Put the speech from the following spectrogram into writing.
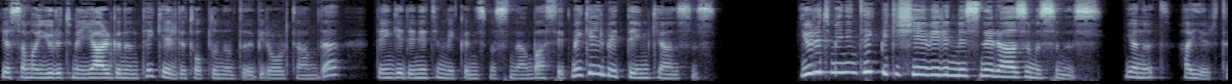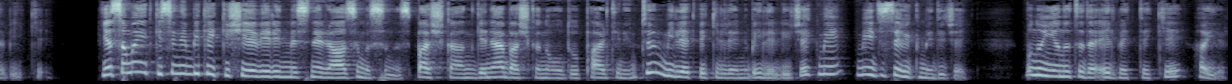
Yasama, yürütme, yargının tek elde toplanıldığı bir ortamda denge denetim mekanizmasından bahsetmek elbette imkansız. Yürütmenin tek bir kişiye verilmesine razı mısınız? Yanıt hayır tabii ki. Yasama etkisinin bir tek kişiye verilmesine razı mısınız? Başkan, genel başkanı olduğu partinin tüm milletvekillerini belirleyecek mi, meclise hükmedecek? Bunun yanıtı da elbette ki hayır.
